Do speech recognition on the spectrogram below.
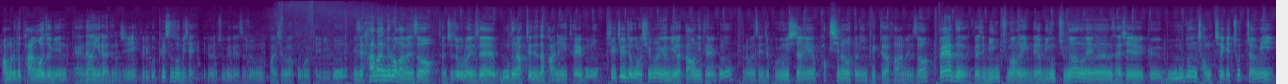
아무래도 방어적인 배당이라든지 그리고 필수 소비재 이런 쪽에 대해서 좀 관심을 갖고 볼 계획이고 이제 하반기로 가면서 전체적으로 이제 모든 악재들이 다 반영이 되고 실질적으로 실물 경기가 다운이 되고 그러면서 이제 고용 시장에 확실한 어떤 임팩트가 가하면서 페드 그러니까 이제 미국 중앙은행인데요. 미국 중앙은행은 사실 그 모든 정책의 초점이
